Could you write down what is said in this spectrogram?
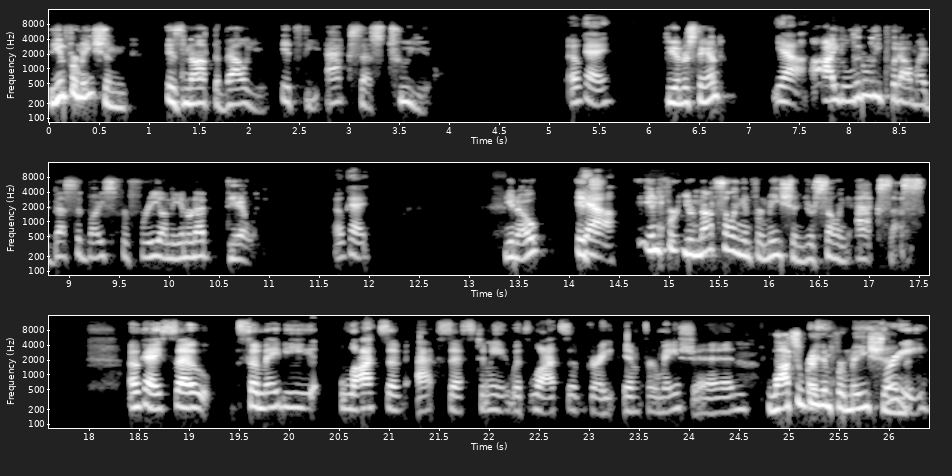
The information is not the value, it's the access to you. Okay. Do you understand? Yeah. I literally put out my best advice for free on the internet daily. Okay. You know, it's yeah. info, you're not selling information, you're selling access. Okay. So so maybe lots of access to me with lots of great information. Lots of great information. Free.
